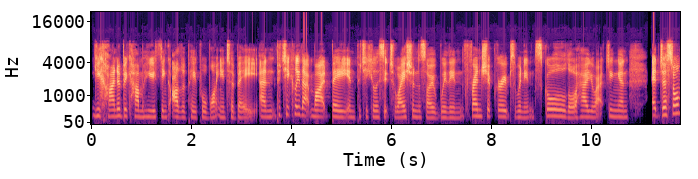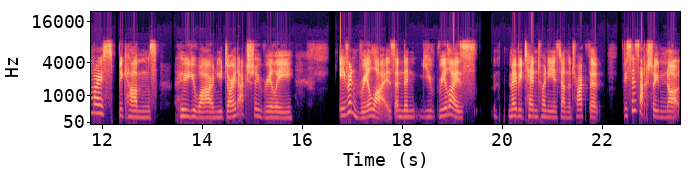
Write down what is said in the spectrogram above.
you kind of become who you think other people want you to be. And particularly that might be in particular situations. So within friendship groups, within school, or how you're acting. And it just almost becomes who you are. And you don't actually really even realize and then you realize maybe 10 20 years down the track that this is actually not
